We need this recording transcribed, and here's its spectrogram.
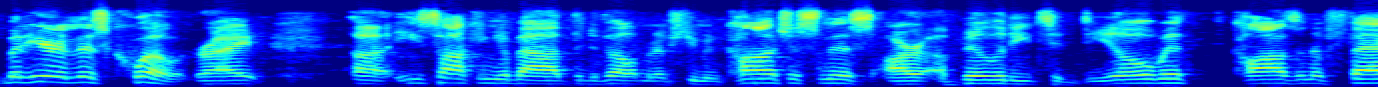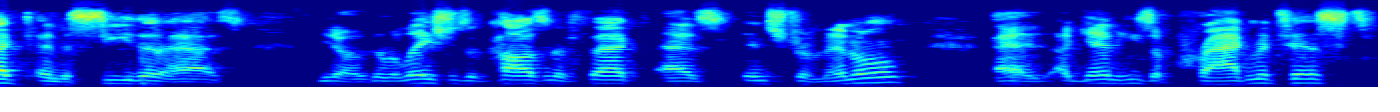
but here in this quote, right, uh, he's talking about the development of human consciousness, our ability to deal with cause and effect, and to see them as you know the relations of cause and effect as instrumental. And again, he's a pragmatist.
